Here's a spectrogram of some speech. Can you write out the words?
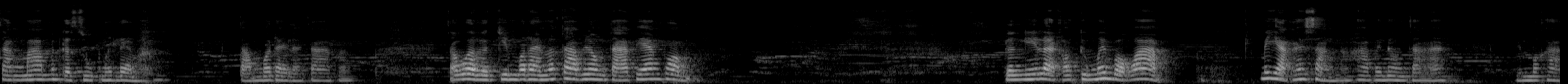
สั่งมามันก็สุกหมดแล้วตำบ่ได้ละจ้าครับสาวเวิร์งก็กินบ่ได้เนาะจ้าพี่น้องจ้าแพงพร้อมอย่างนี้แหละเขาถึงไม่บอกว่า ไม่อยากให้สั่งนะคะ ไปนอนจ้าเห็นบ่ค่ะ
